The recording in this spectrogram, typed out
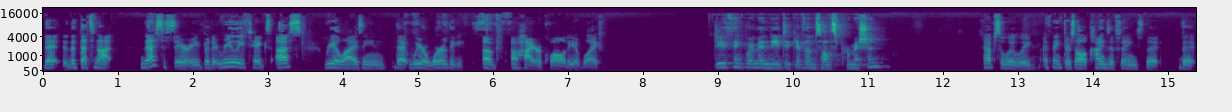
that that that's not necessary but it really takes us realizing that we are worthy of a higher quality of life do you think women need to give themselves permission Absolutely. I think there's all kinds of things that, that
